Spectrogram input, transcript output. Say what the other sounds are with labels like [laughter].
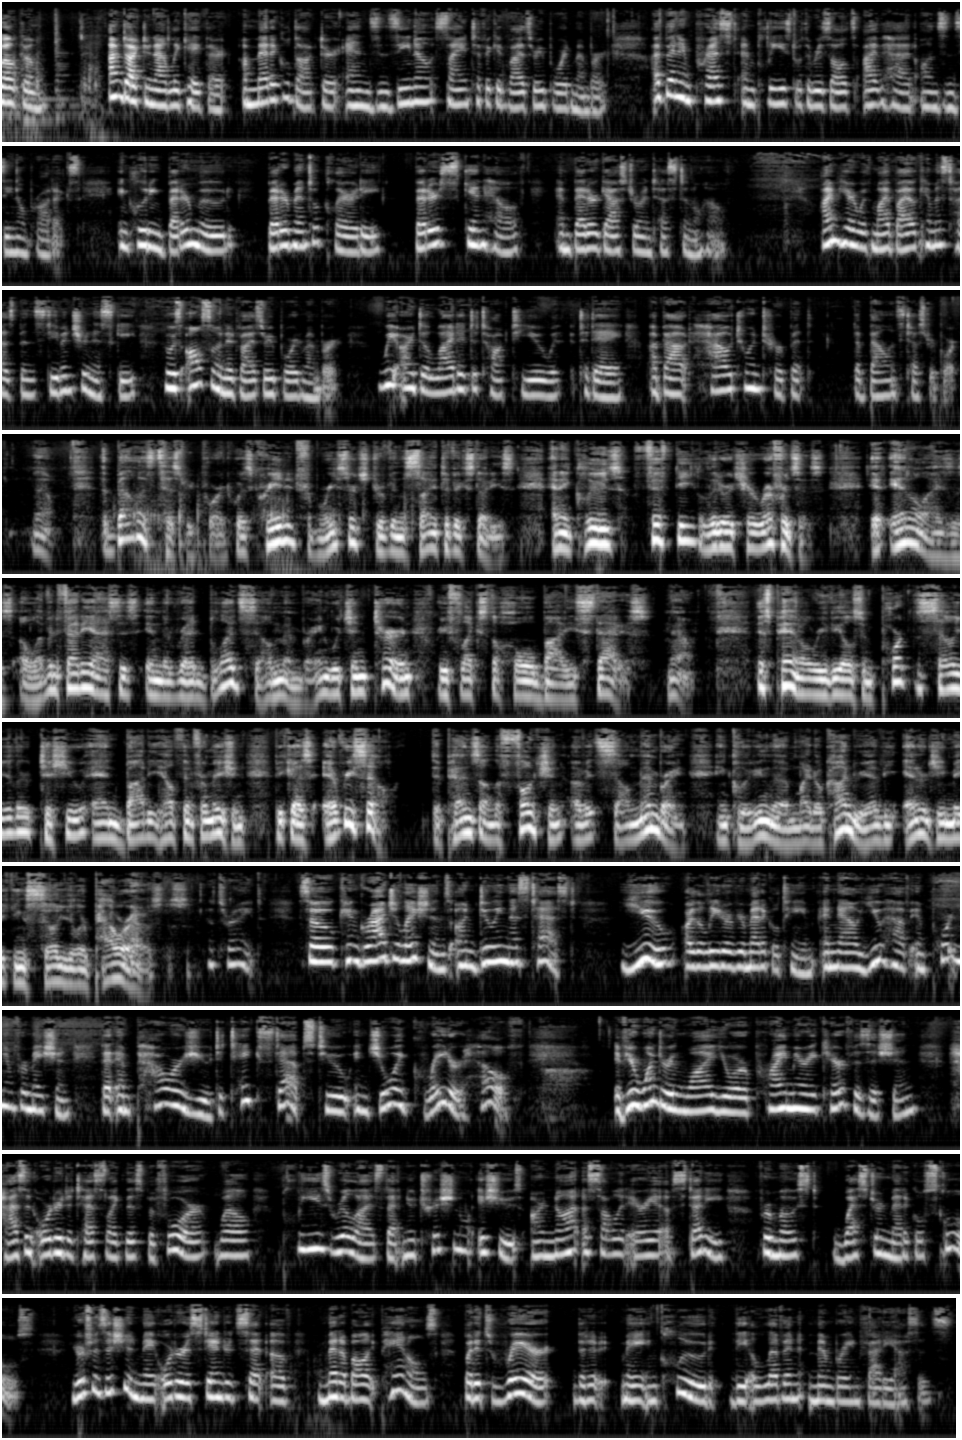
Welcome. I'm Dr. Natalie Kather, a medical doctor and Zinzino Scientific Advisory Board member. I've been impressed and pleased with the results I've had on Zinzino products, including better mood, better mental clarity, better skin health, and better gastrointestinal health. I'm here with my biochemist husband, Stephen Cherniske, who is also an advisory board member. We are delighted to talk to you today about how to interpret the balance test report. Now, the balance test report was created from research driven scientific studies and includes 50 literature references. It analyzes 11 fatty acids in the red blood cell membrane, which in turn reflects the whole body status. Now, this panel reveals important cellular, tissue, and body health information because every cell depends on the function of its cell membrane, including the mitochondria, the energy making cellular powerhouses. That's right. So, congratulations on doing this test. You are the leader of your medical team, and now you have important information that empowers you to take steps to enjoy greater health. If you're wondering why your primary care physician hasn't ordered a test like this before, well, please realize that nutritional issues are not a solid area of study for most Western medical schools. Your physician may order a standard set of metabolic panels, but it's rare that it may include the 11 membrane fatty acids.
